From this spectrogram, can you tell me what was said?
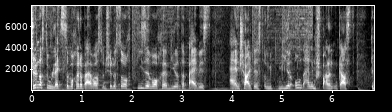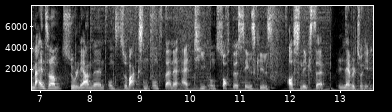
Schön, dass du letzte Woche dabei warst und schön, dass du auch diese Woche wieder dabei bist, einschaltest, um mit mir und einem spannenden Gast gemeinsam zu lernen und zu wachsen und deine IT- und Software-Sales-Skills aufs nächste Level zu heben.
